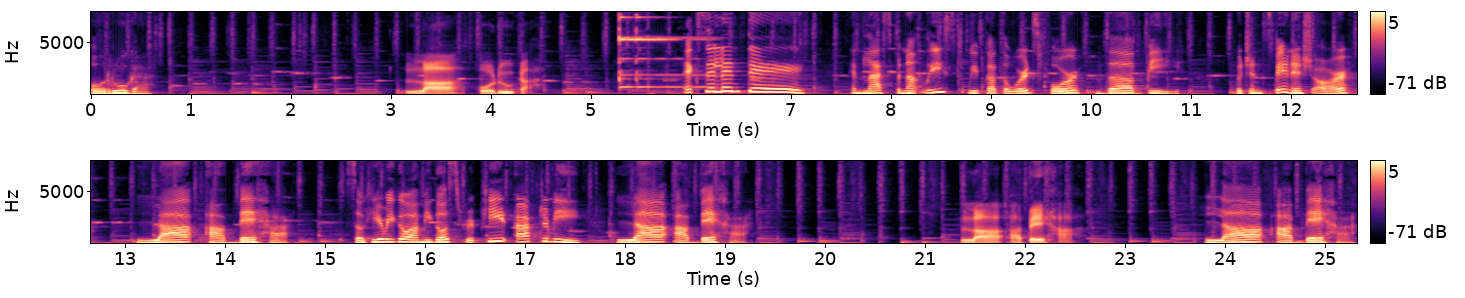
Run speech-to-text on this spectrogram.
oruga. La oruga. Excelente! And last but not least, we've got the words for the bee, which in Spanish are la abeja. So here we go, amigos. Repeat after me. La abeja. La abeja. La abeja.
